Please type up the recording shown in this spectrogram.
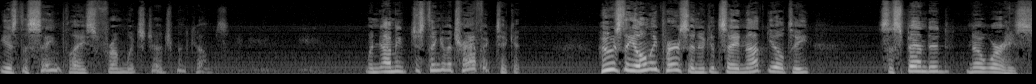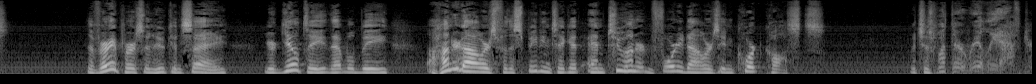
is the same place from which judgment comes. When, I mean, just think of a traffic ticket. Who's the only person who can say not guilty, suspended, no worries? The very person who can say you're guilty, that will be $100 for the speeding ticket and $240 in court costs, which is what they're really after.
